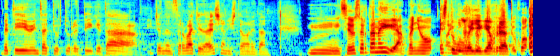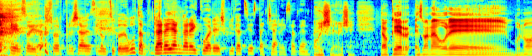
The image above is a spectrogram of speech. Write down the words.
beti behintzat txurtxurretik eta itxen den zerbait da, ez, istebanetan. Mm, zeo zertan nahi gea, baina ez dugu gehiagi aurreratuko. ez, oi da, sorpresa bezala utziko dugu, eta garaian garaikuare esplikatzia ez da txarra izaten. Hoxe, hoxe. Eta oker, ez bana gore, bueno,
